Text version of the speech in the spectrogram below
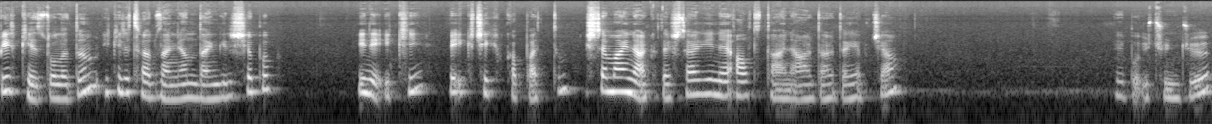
bir kez doladım. İkili trabzan yanından giriş yapıp yine 2 ve 2 çekip kapattım. İşlem aynı arkadaşlar. Yine 6 tane ardarda arda yapacağım. Ve bu üçüncü.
